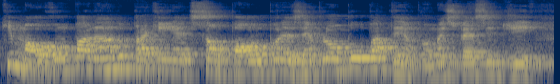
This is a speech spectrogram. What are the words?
que mal comparando, para quem é de São Paulo, por exemplo, é o Poupa Tempo, é uma espécie de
